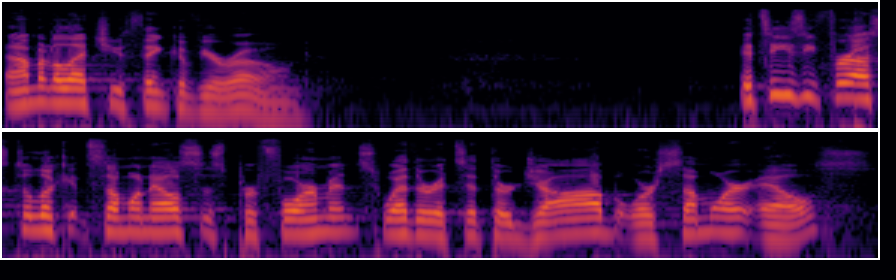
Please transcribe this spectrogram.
and I'm going to let you think of your own. It's easy for us to look at someone else's performance, whether it's at their job or somewhere else,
